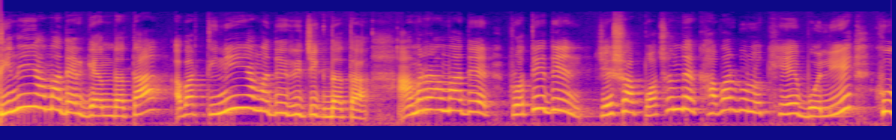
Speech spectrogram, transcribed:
তিনিই আমাদের জ্ঞানদাতা, আবার তিনিই আমাদের রিচিকদাতা আমরা আমাদের প্রতিদিন যেসব পছন্দের খাবারগুলো খেয়ে বলি খুব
